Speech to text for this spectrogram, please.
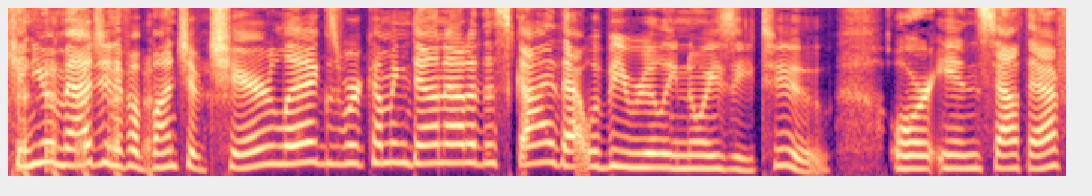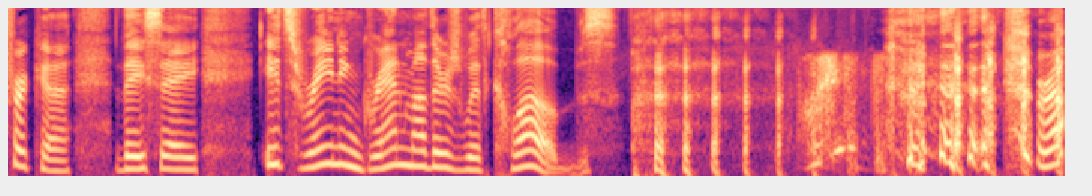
Can you imagine if a bunch of chair legs were coming down out of the sky? That would be really noisy too. Or in South Africa, they say, it's raining grandmothers with clubs. right?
